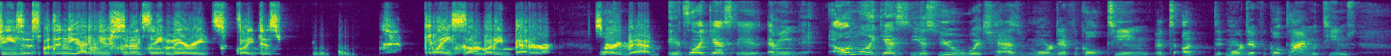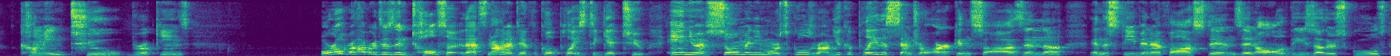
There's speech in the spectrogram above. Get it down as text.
Jesus. But then you got Houston and St. Mary's. It's like just play somebody better. It's very bad. It's like SD. I mean, unlike SDSU, which has more difficult team, it's a more difficult time with teams coming to Brookings. Oral Roberts is in Tulsa. That's not a difficult place to get to, and you have so many more schools around. You could play the Central Arkansas and the and the Stephen F. Austins and all of these other schools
